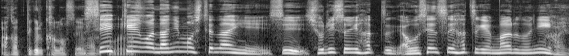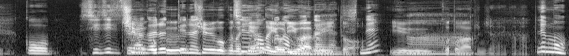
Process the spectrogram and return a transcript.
上がってくる可能性は。政権は何もしてないし処理水発あ汚染水発言もあるのに、はい、こう支持率が中上がるっていうのは国中国の批判がより悪ないということがあるんじゃないかなと。でも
